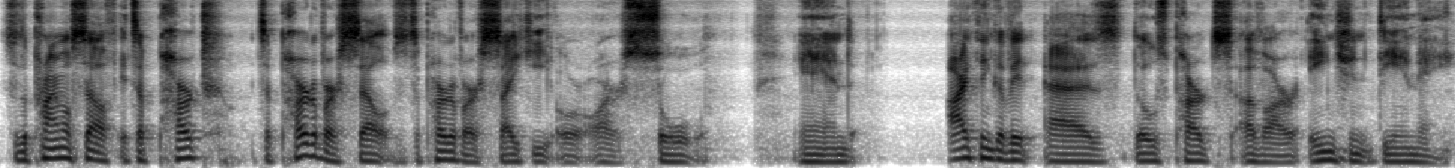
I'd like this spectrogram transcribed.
So the primal self, it's a part it's a part of ourselves, it's a part of our psyche or our soul. And I think of it as those parts of our ancient DNA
